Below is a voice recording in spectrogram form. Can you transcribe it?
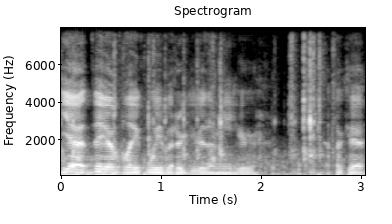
Yeah, they have like way better gear than me here. Okay.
